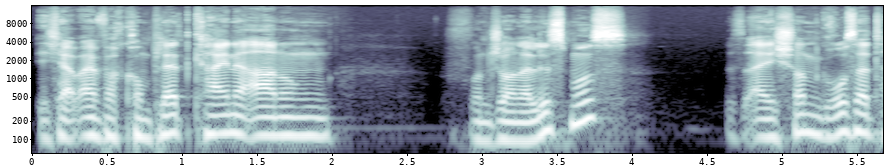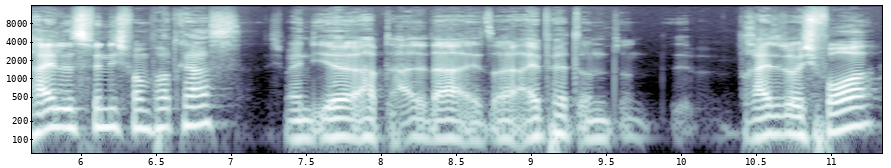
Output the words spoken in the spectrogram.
ich habe einfach komplett keine Ahnung von Journalismus. Das eigentlich schon ein großer Teil ist, finde ich, vom Podcast. Ich meine, ihr habt alle da jetzt euer iPad und, und bereitet euch vor.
